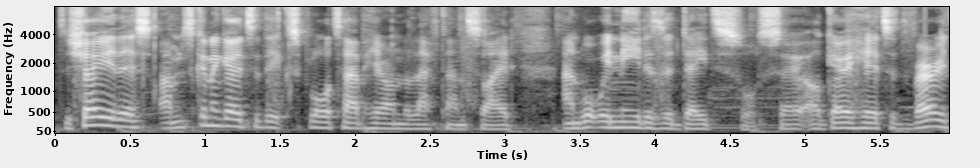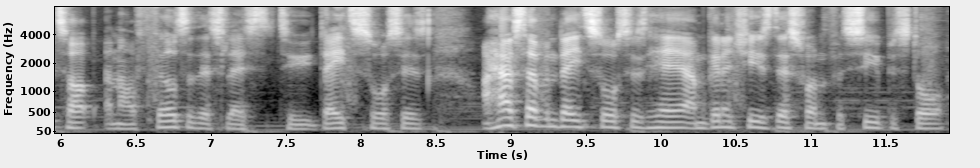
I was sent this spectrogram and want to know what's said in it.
To show you this, I'm just going to go to the Explore tab here on the left-hand side, and what we need is a data source. So I'll go here to the very top and I'll filter this list to data sources. I have seven data sources here. I'm going to choose this one for Superstore.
